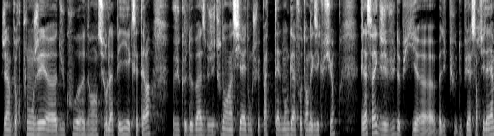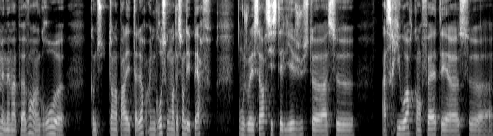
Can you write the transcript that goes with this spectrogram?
j'ai un peu replongé euh, du coup euh, dans sur l'API, etc. Vu que de base, j'ai tout dans un CI, donc je fais pas tellement gaffe au temps d'exécution. Et là, c'est vrai que j'ai vu depuis euh, bah, depuis depuis la sortie d'IAM, mais même un peu avant, un gros, euh, comme tu t'en as parlé tout à l'heure, une grosse augmentation des perfs. Donc, je voulais savoir si c'était lié juste euh, à ce à ce rework en fait et euh, ce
